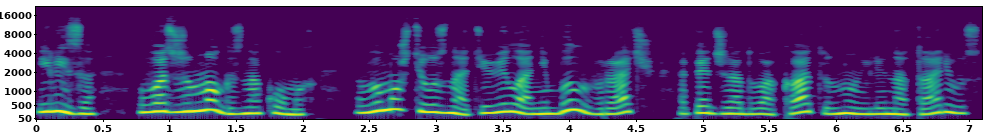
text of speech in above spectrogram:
«Элиза, у вас же много знакомых. Вы можете узнать, у Вилани был врач, опять же адвокат, ну или нотариус.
